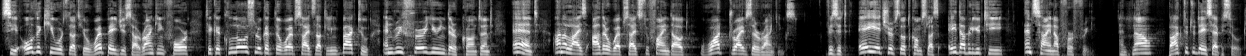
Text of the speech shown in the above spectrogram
see all the keywords that your web pages are ranking for, take a close look at the websites that link back to and refer you in their content, and analyze other websites to find out what drives their rankings. Visit ahrefs.com slash AWT and sign up for free. And now, back to today's episode.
